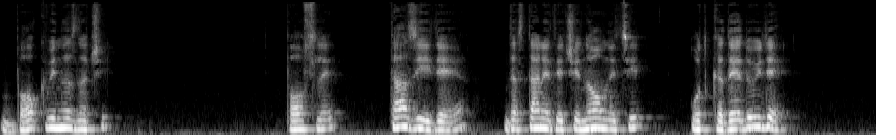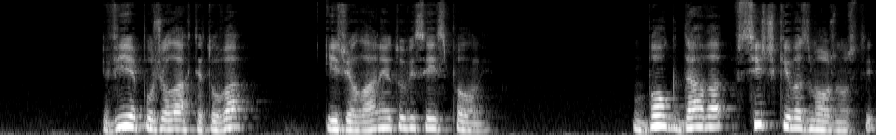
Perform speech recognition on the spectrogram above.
Бог ви назначи. После тази идея да станете чиновници, откъде дойде? Вие пожелахте това и желанието ви се изпълни. Бог дава всички възможности.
